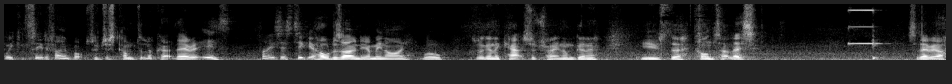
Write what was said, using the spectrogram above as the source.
we can see the phone box we've just come to look at. There it is. Funny it says ticket holders only. I mean, I will because we're going to catch the train, I'm going to use the contactless. So there we are,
